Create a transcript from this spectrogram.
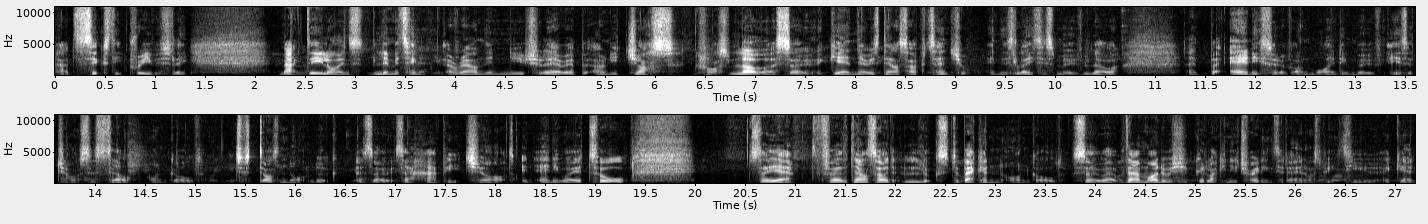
had 60 previously. MACD lines limiting around the neutral area but only just cross lower. So again there is downside potential in this latest move lower. And, but any sort of unwinding move is a chance to sell on gold. Just does not look as though it's a happy chart in any way at all. So yeah further downside looks to beckon on gold. So uh, with that in mind I wish you good luck in your trading today and I'll speak to you again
